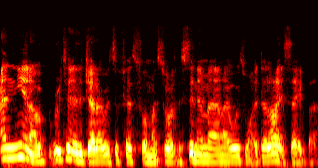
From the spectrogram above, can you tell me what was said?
And, you know, Return of the Jedi was the first film I saw at the cinema and I always wanted a lightsaber.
